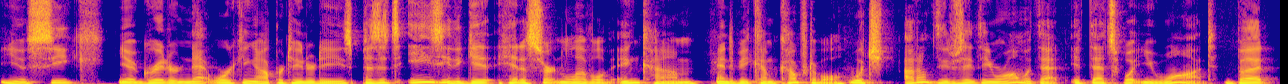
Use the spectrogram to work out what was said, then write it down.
You know, seek, you know, greater networking opportunities because it's easy to get hit a certain level of income and to become comfortable, which I don't think there's anything wrong with that if that's what you want. But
